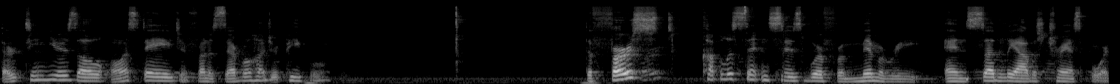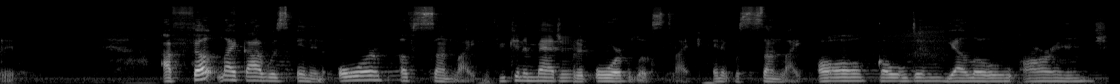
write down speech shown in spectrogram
13 years old, on stage in front of several hundred people. The first couple of sentences were from memory, and suddenly I was transported. I felt like I was in an orb of sunlight. If you can imagine what an orb looks like, and it was sunlight, all golden, yellow, orange,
